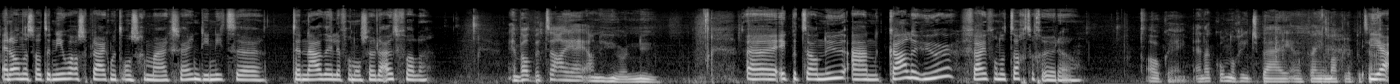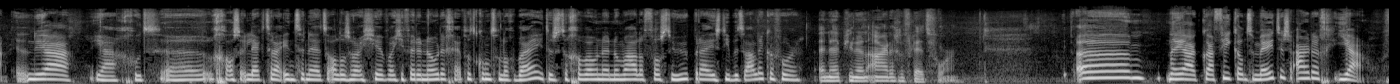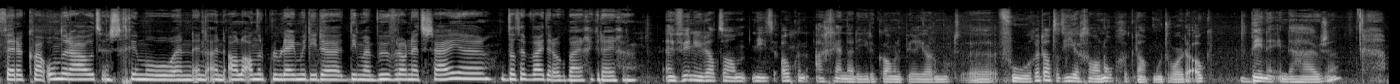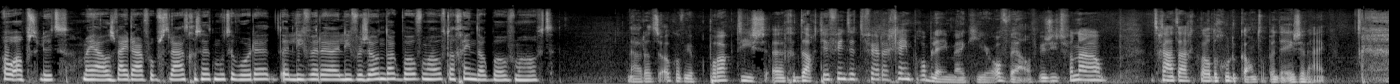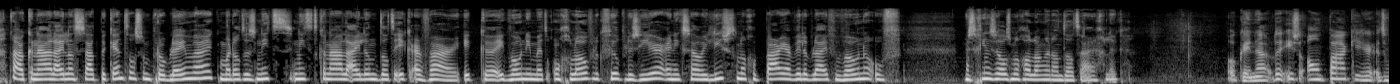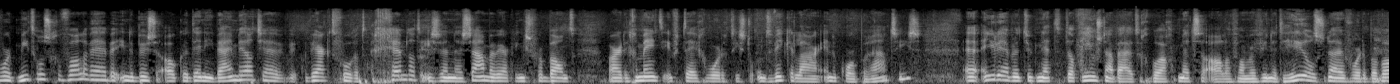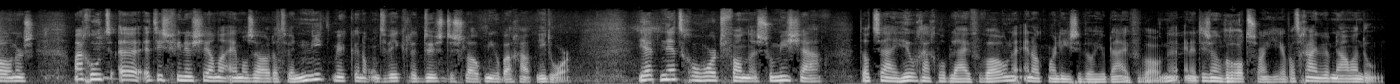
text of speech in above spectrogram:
En anders dat er nieuwe afspraken met ons gemaakt zijn die niet eh, ten nadele van ons zouden uitvallen. En wat betaal jij aan huur nu? Eh, ik betaal nu aan kale huur 580 euro. Oké, en daar komt nog iets bij en dat kan je makkelijk betalen. Ja, ja, ja goed. Eh, gas, elektra, internet, alles wat je, wat je verder nodig hebt, dat komt er nog bij. Dus de gewone normale vaste huurprijs, die betaal ik ervoor. En heb je een aardige flat voor? Ehm, nou ja, qua vierkante meters aardig, ja. Verder qua onderhoud en schimmel en, en, en alle andere problemen die, de, die mijn buurvrouw net zei, eh, dat hebben wij er ook bij gekregen. En vinden jullie dat dan niet ook een agenda die je de komende periode moet eh, voeren? Dat het hier gewoon opgeknapt moet worden, ook binnen in de huizen? Oh, absoluut. Maar ja, als wij daarvoor op straat gezet moeten worden, eh, liever, eh, liever zo'n dak boven mijn hoofd dan geen dak boven mijn hoofd. Nou, dat is ook alweer praktisch eh, gedacht. Jij vindt het verder geen probleemwijk hier, of wel? Of je zoiets van, nou, het gaat eigenlijk wel de goede kant op in deze wijk? Nou, Kanaleiland staat bekend als een probleemwijk, maar dat is niet, niet het Kanaleiland dat ik ervaar. Ik, ik woon hier met ongelooflijk veel plezier en ik zou hier liefst nog een paar jaar willen blijven wonen. Of misschien zelfs nogal langer dan dat eigenlijk. Oké, nou, er is al een paar keer het woord Mitros gevallen. We hebben in de bussen ook eh, Danny Wijnbelt. Jij werkt voor het GEM. Dat is een eh, samenwerkingsverband waar de gemeente in vertegenwoordigd is, de ontwikkelaar en de corporaties. Eh, en jullie hebben natuurlijk net dat nieuws naar buiten gebracht met z'n allen. Van we vinden het heel sneu voor de bewoners. Maar goed, het is financieel nou eenmaal zo dat we niet meer kunnen ontwikkelen. Dus de sloop nieuwbouw gaat niet door. Je hebt net gehoord van Sumisha dat zij heel graag wil blijven wonen. En ook Marliese wil hier blijven wonen. En het is een rotzooi hier. Wat gaan jullie er nou aan doen?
